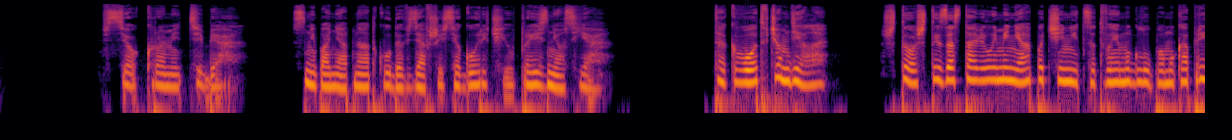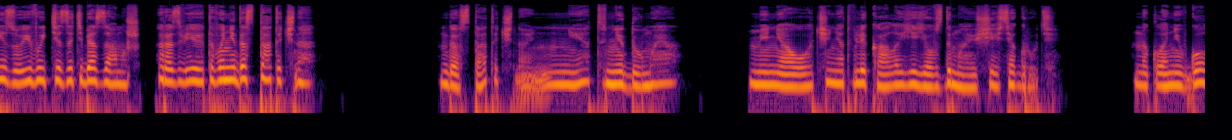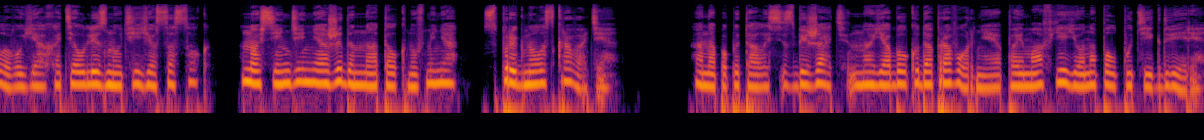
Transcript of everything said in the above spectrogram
Все, кроме тебя», — с непонятно откуда взявшейся горечью произнес я. «Так вот в чем дело. Что ж, ты заставила меня подчиниться твоему глупому капризу и выйти за тебя замуж. Разве этого недостаточно?» «Достаточно? Нет, не думаю». Меня очень отвлекала ее вздымающаяся грудь. Наклонив голову, я хотел лизнуть ее сосок, но Синди, неожиданно оттолкнув меня, спрыгнула с кровати. Она попыталась сбежать, но я был куда проворнее, поймав ее на полпути к двери.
